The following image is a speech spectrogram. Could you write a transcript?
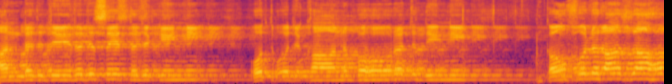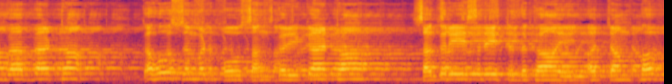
ਅੰਡਜ ਜੇ ਰਜ ਸੇ ਤਜ ਕੀਨੀ, ਉਤਪੁਜ ਖਾਨ ਬਹੁ ਰਜ ਦੀਨੀ। ਕਉ ਫੁੱਲ ਰਾਜ਼ਾ ਹਵੈ ਬੈਠਾ, ਕਹੋ ਸਿਮਟ ਪੋ ਸੰਕਰੀ ਕੈਠਾ। ਸਗਰੇ ਸ੍ਰੇਸ਼ਟ ਦਿਖਾਏ ਅਚੰਭਵ,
